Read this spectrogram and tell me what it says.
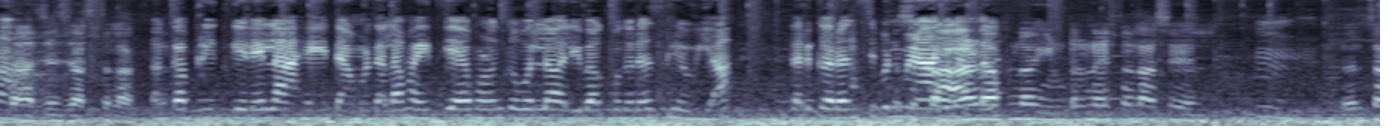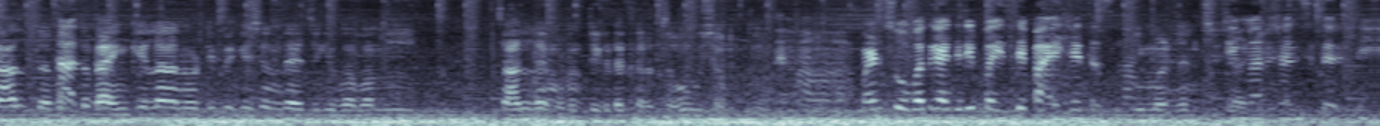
चार्जेस जास्त लागतात. का प्रीत गेलेला आहे. त्यामुळे त्याला माहिती आहे म्हणून तो बोलला अलिबाग मधूनच घेऊया. तर करन्सी पण मिळाली. आपलं इंटरनॅशनल असेल. तर चालतं. फक्त. बँकेला नोटिफिकेशन द्यायचं की बाबा मी चाललंय म्हणून तिकडे खर्च होऊ शकतो. पण सोबत काहीतरी पैसे पाहिजेतच ना. इमर्जन्सी इमर्जन्सी तरी.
